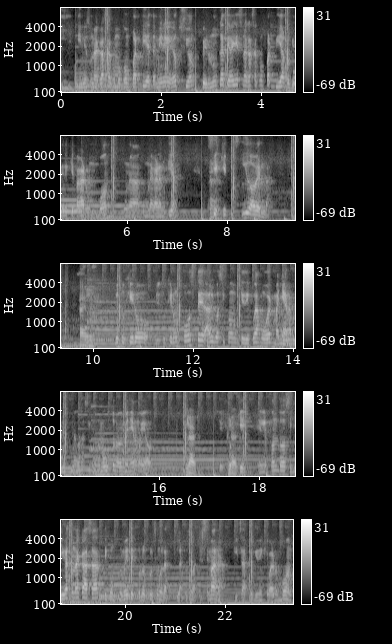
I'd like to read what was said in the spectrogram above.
y tienes una casa como compartida, también es opción, pero nunca te vayas a una casa compartida porque tienes que pagar un bond, una, como una garantía, si es que has ido a verla. además. Yo sugiero, yo sugiero un hostel, algo así como que te puedas mover mañana, por ejemplo, una cosa así. Como no me gustó, me voy mañana, me voy a otro. Claro, Claro. Porque en el fondo, si llegas a una casa, te comprometes por los próximos, las, las próximas tres semanas, quizás porque tienes que pagar un bond.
